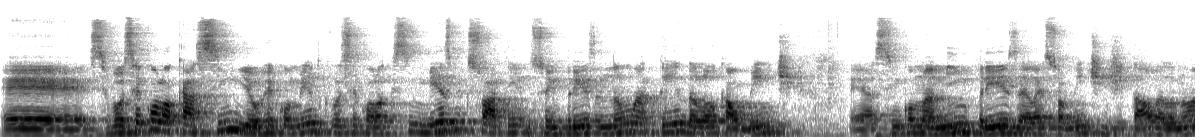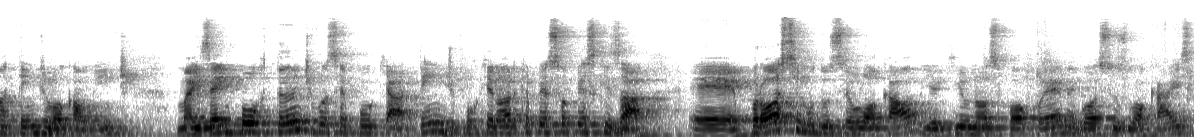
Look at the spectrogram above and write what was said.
É, se você colocar sim, eu recomendo que você coloque sim, mesmo que sua, atenda, sua empresa não atenda localmente, é, assim como a minha empresa, ela é somente digital, ela não atende localmente. Mas é importante você pôr que atende, porque na hora que a pessoa pesquisar é, próximo do seu local, e aqui o nosso foco é negócios locais,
